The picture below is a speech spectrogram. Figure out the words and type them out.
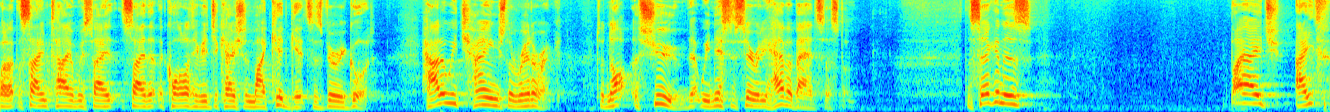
While at the same time we say, say that the quality of education my kid gets is very good. How do we change the rhetoric to not assume that we necessarily have a bad system. The second is by age eight,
